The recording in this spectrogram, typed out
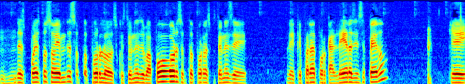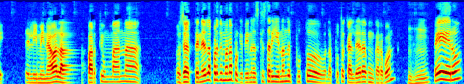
Ujú. Después, pues obviamente se optó por las cuestiones de vapor, se optó por las cuestiones de, de que fuera por calderas y ese pedo, que eliminaba la parte humana, o sea, tener la parte humana porque tienes que estar llenando el puto, la puta caldera con carbón, Ujú. pero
